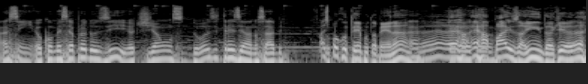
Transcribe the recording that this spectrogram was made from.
Assim, eu comecei a produzir, eu tinha uns 12, 13 anos, sabe? Faz pouco tempo também, né? É, É, é, é rapaz ainda aqui, né?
